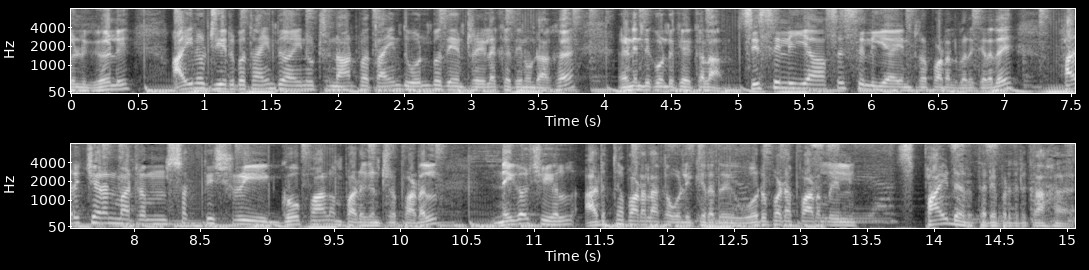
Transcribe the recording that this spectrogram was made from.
ஏழு ஏழு ஐநூற்றி இருபத்தைந்து ஐநூற்று நாற்பத்தைந்து ஒன்பது என்ற இலக்கத்தினூடாக இணைந்து கொண்டு கேட்கலாம். சிசிலியா சிசிலியா என்ற பாடல் வருகிறது. ஹரிச்சரன் மற்றும் சக்தி ஸ்ரீ கோபாலம் பாடுகின்ற பாடல். நிகழ்ச்சியில் அடுத்த பாடலாக ஒலிக்கிறது ஒரு பட பாடலில் ஸ்பைடர் திரைப்படத்திற்காக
